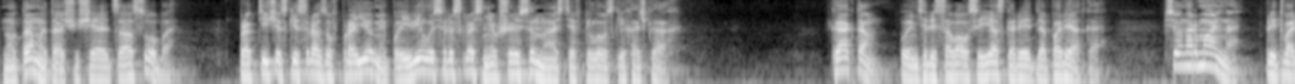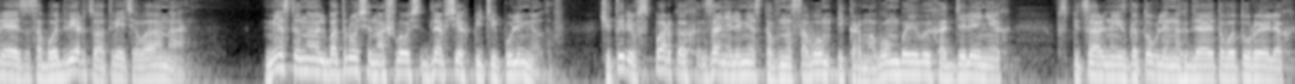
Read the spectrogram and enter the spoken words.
но там это ощущается особо – Практически сразу в проеме появилась раскрасневшаяся Настя в пилотских очках. «Как там?» – поинтересовался я скорее для порядка. «Все нормально», – притворяя за собой дверцу, ответила она. Место на «Альбатросе» нашлось для всех пяти пулеметов. Четыре в «Спарках» заняли место в носовом и кормовом боевых отделениях, в специально изготовленных для этого турелях.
